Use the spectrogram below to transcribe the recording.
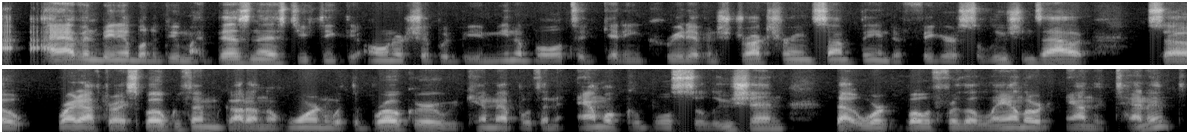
I haven't been able to do my business. Do you think the ownership would be amenable to getting creative and structuring something to figure solutions out? So, right after I spoke with him, got on the horn with the broker, we came up with an amicable solution that worked both for the landlord and the tenant.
